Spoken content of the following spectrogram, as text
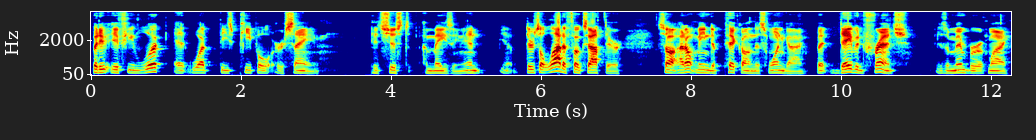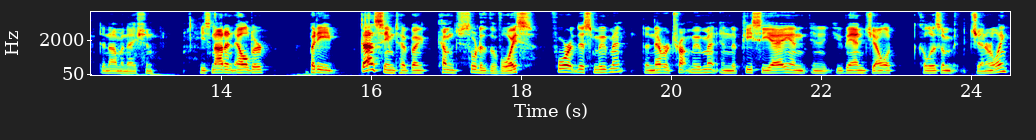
But if you look at what these people are saying, it's just amazing. And, you know, there's a lot of folks out there. So I don't mean to pick on this one guy, but David French is a member of my denomination. He's not an elder, but he does seem to have become sort of the voice for this movement, the Never Trump movement, and the PCA and, and evangelicalism generally.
